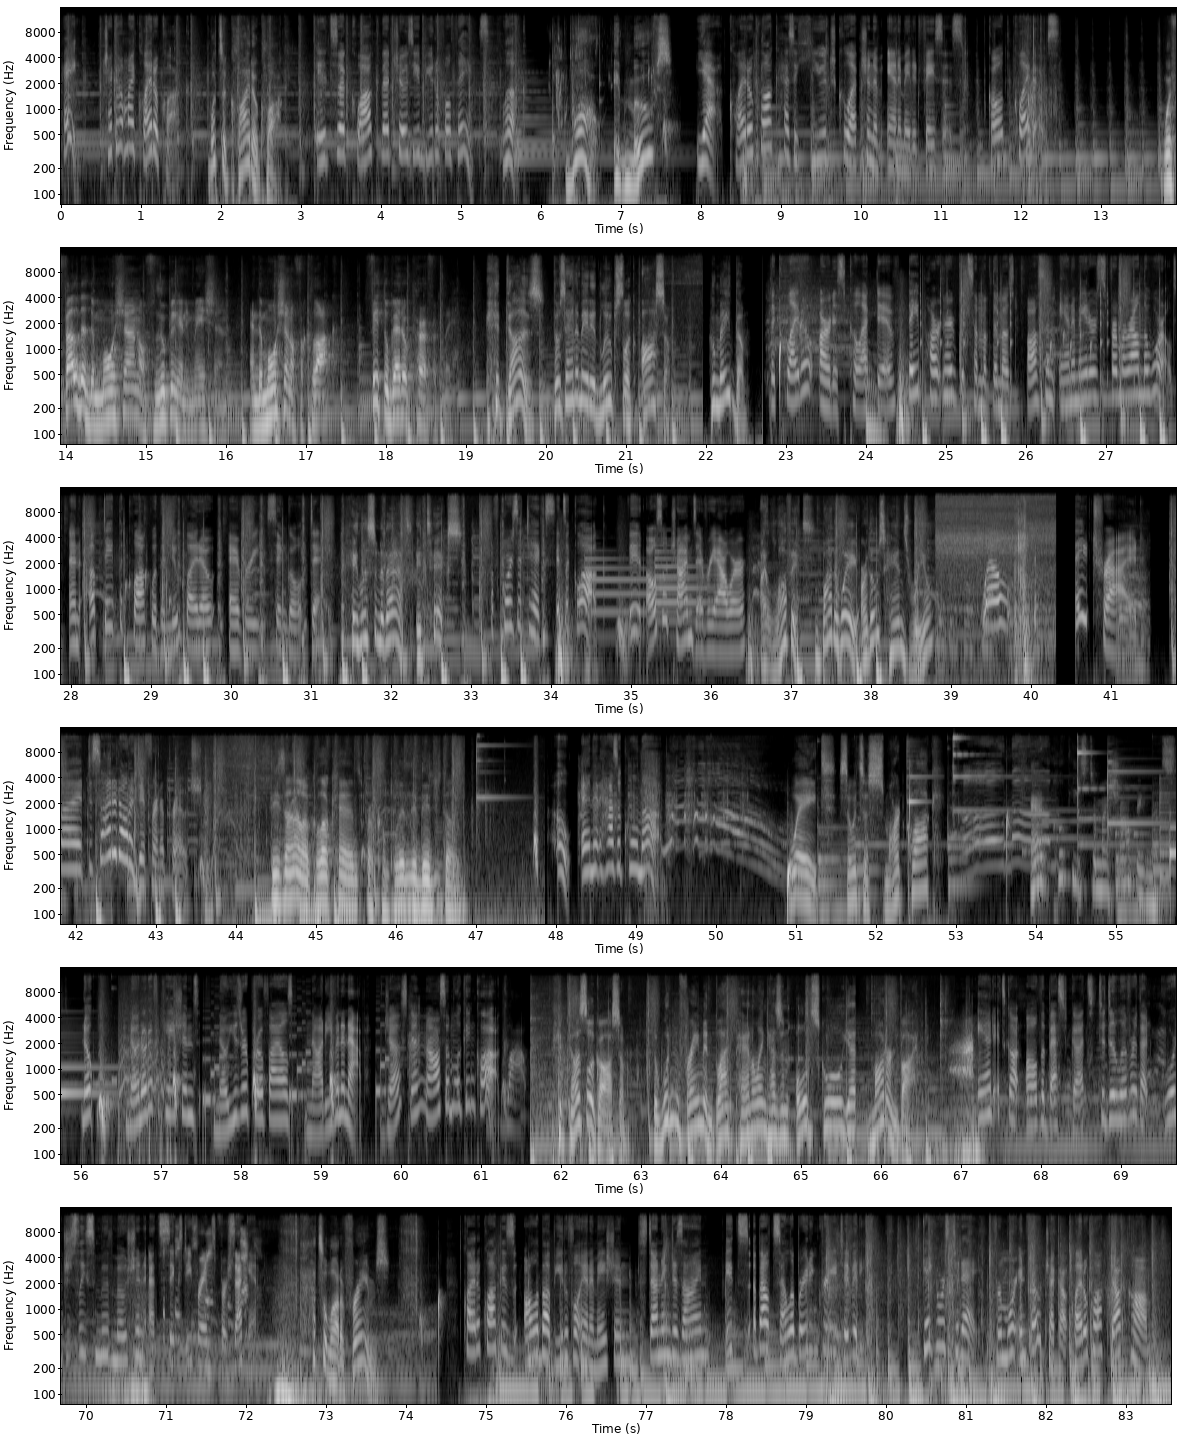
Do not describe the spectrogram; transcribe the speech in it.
Hey, check out my Klydo clock. What's a Klydo clock? It's a clock that shows you beautiful things. Look. Whoa, it moves? Yeah, Klydo clock has a huge collection of animated faces called Klydos. We felt that the motion of looping animation and the motion of a clock fit together perfectly. It does. Those animated loops look awesome. Who made them? The Klydo Artist Collective. They partnered with some of the most awesome animators from around the world and update the clock with a new Klydo every single day. Hey, listen to that. It ticks. Of course it ticks. It's a clock. It also chimes every hour. I love it. By the way, are those hands real? Well, they tried, but decided on a different approach. These analog clock hands are completely digital. Oh, and it has a cool knob. Wait, so it's a smart clock? Add cookies to my shopping list. Nope, no notifications, no user profiles, not even an app. Just an awesome looking clock. Wow. It does look awesome. The wooden frame and black paneling has an old school yet modern vibe. And it's got all the best guts to deliver that gorgeously smooth motion at 60 frames per second. That's a lot of frames. Klydo Clock is all about beautiful animation, stunning design. It's about celebrating creativity. Get yours today. For more info, check out KlydoClock.com.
